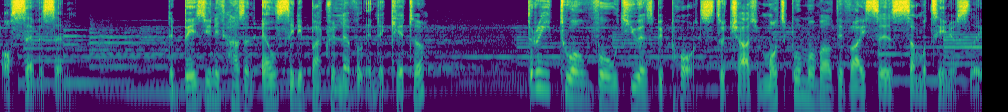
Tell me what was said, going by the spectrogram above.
or servicing. The base unit has an LCD battery level indicator, three 12 volt USB ports to charge multiple mobile devices simultaneously,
